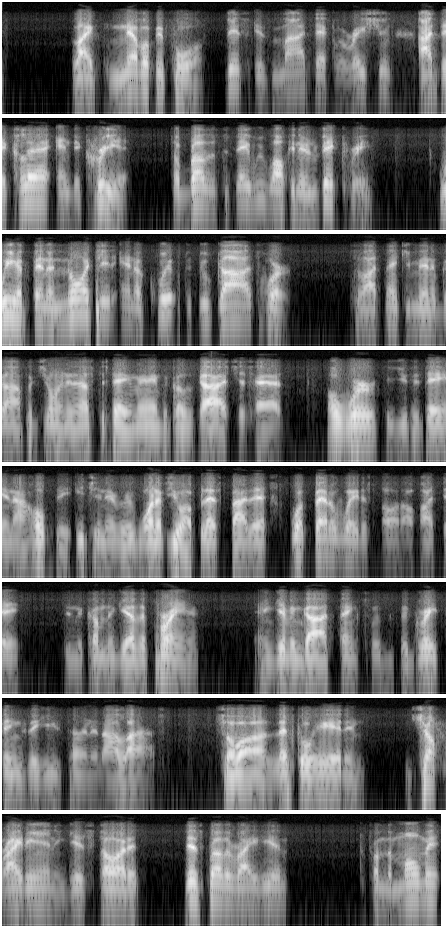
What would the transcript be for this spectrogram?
like never before. This is my declaration. I declare and decree it. So, brothers, today we're walking in victory. We have been anointed and equipped to do God's work. So I thank you, men of God, for joining us today, man, because God just has a word for you today, and I hope that each and every one of you are blessed by that. What better way to start off our day than to come together praying and giving God thanks for the great things that He's done in our lives. So uh, let's go ahead and jump right in and get started. This brother right here, from the moment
